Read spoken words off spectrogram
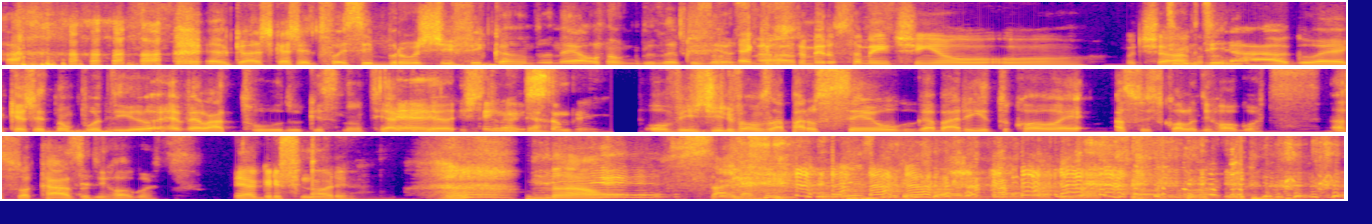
é porque eu acho que a gente foi se bruxificando, né, ao longo dos episódios. É que nos primeiros também tinha o, o, o Tinha Thiago. o Tiago, é que a gente não podia revelar tudo, que senão o Tiago É, ia tem estragar. isso também. Ô Virgílio, vamos lá para o seu gabarito. Qual é a sua escola de Hogwarts? A sua casa de Hogwarts? É a Grifinória. Não! Sai daqui! Três Grifinória num episódio só.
